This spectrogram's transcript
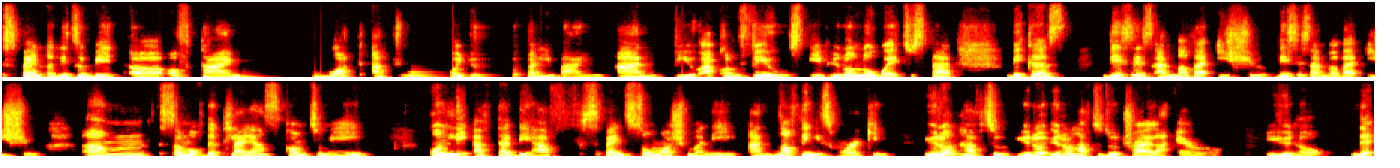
spend a little bit uh, of time what actually what you're actually buying. And if you are confused if you don't know where to start because this is another issue this is another issue. Um, some of the clients come to me only after they have spent so much money and nothing is working. You don't have to you don't you don't have to do trial and error you know there,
